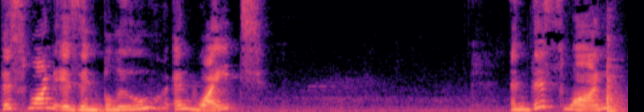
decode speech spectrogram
This one is in blue and white. And this one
